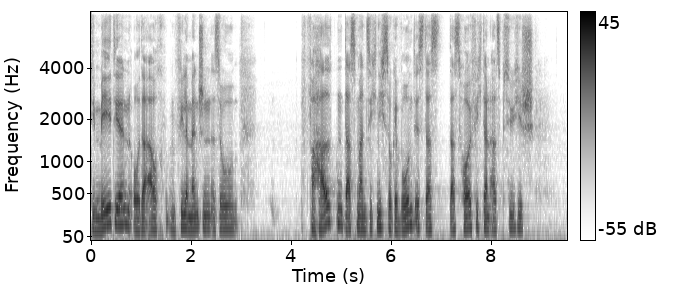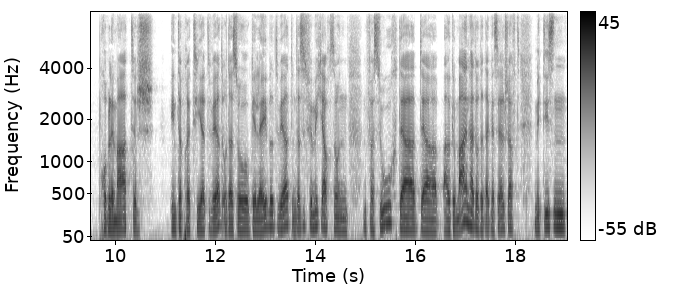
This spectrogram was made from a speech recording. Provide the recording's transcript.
die Medien oder auch viele Menschen so verhalten, dass man sich nicht so gewohnt ist, dass das häufig dann als psychisch problematisch interpretiert wird oder so gelabelt wird. Und das ist für mich auch so ein, ein Versuch der, der Allgemeinheit oder der Gesellschaft, mit diesen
